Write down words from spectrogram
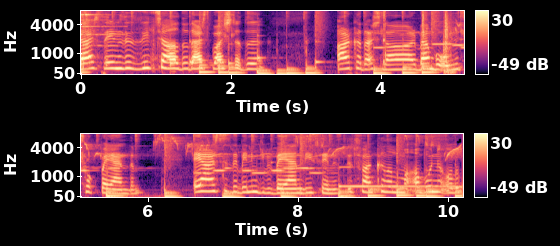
Derslerinize zil çaldı. Ders başladı. Arkadaşlar ben bu oyunu çok beğendim. Eğer siz de benim gibi beğendiyseniz lütfen kanalıma abone olup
